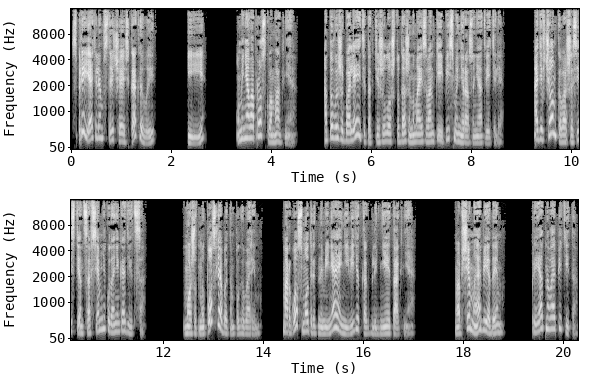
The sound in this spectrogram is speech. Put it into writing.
С приятелем встречаюсь, как и вы. И у меня вопрос к вам, Агния. А то вы же болеете так тяжело, что даже на мои звонки и письма ни разу не ответили. А девчонка, ваш ассистент, совсем никуда не годится. Может, мы после об этом поговорим? Марго смотрит на меня и не видит, как бледнеет Агния. Вообще мы обедаем. Приятного аппетита.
